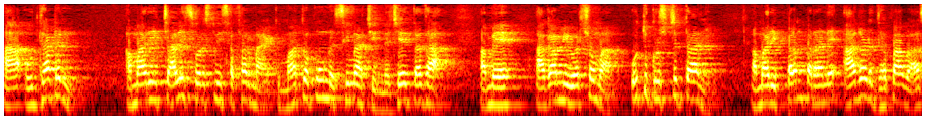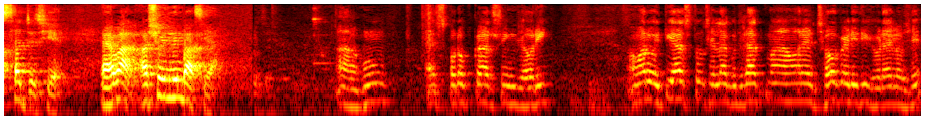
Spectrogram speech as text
આ ઉદ્ઘાટન અમારી ચાલીસ વર્ષની સફરમાં એક મહત્વપૂર્ણ સીમાચિહ્ન છે તથા અમે આગામી વર્ષોમાં ઉત્કૃષ્ટતાની અમારી પરંપરાને આગળ ધપાવવા સજ્જ છીએ. અહેવાલ અશ્વિન લિંબાસિયા. હા, એસ પરોપકાર સિંહ જોહરી. અમારો ઇતિહાસ તો છેલ્લા ગુજરાતમાં અમારે છ પેઢીથી જોડાયેલો છે.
